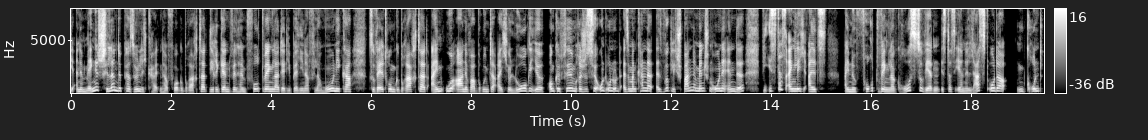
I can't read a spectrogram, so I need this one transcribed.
die eine Menge schillernde Persönlichkeiten hervorgebracht hat. Dirigent Wilhelm Furtwängler, der die Berliner Philharmoniker zu Weltruhm gebracht hat. Ein Urahne war berühmter Archäologe, ihr Onkel Filmregisseur und, und, und. Also man kann da also wirklich spannende Menschen ohne Ende. Wie ist das eigentlich als eine Furtwängler groß zu werden? Ist das eher eine Last oder ein Grund,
